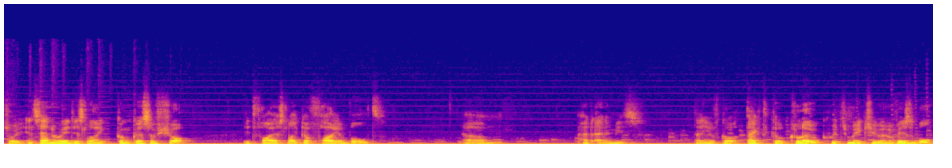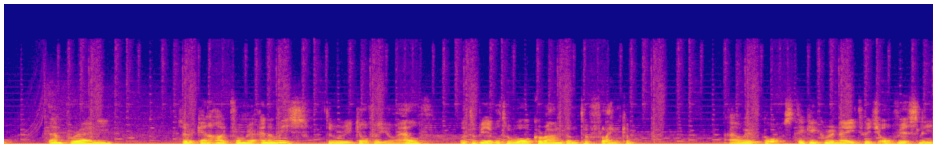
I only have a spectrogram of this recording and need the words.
Sorry, incinerate is like concussive shot. It fires like a firebolt um, at enemies. Then you've got tactical cloak, which makes you invisible temporarily, so you can hide from your enemies to recover your health, or to be able to walk around them to flank them. And we've got sticky grenade, which obviously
